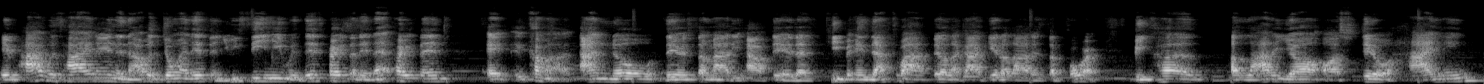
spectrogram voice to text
if I was hiding and I was doing this, and you see me with this person and that person, Hey, come on. I know there's somebody out there that's keeping, and that's why I feel like I get a lot of support because a lot of y'all are still hiding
